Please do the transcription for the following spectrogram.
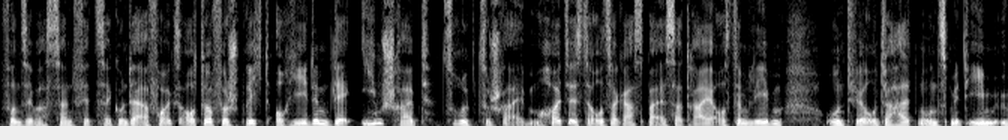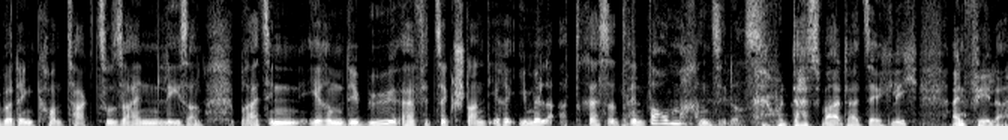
von Sebastian Fitzek. Und der Erfolgsautor verspricht auch jedem, der ihm schreibt, zurückzuschreiben. Heute ist er unser Gast bei SA3 aus dem Leben und wir unterhalten uns mit ihm über den Kontakt zu seinen Lesern. Bereits in Ihrem Debüt, Herr Fitzek, stand Ihre E-Mail-Adresse drin. Warum machen Sie das? Und das war tatsächlich ein Fehler.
